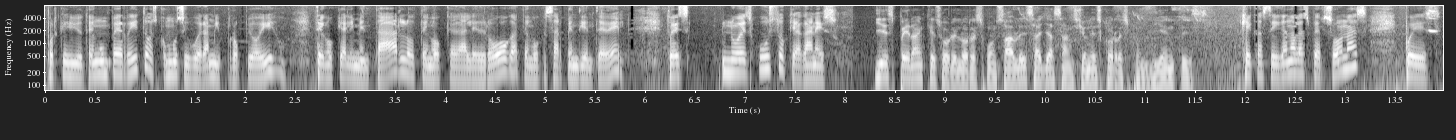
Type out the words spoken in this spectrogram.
porque yo tengo un perrito, es como si fuera mi propio hijo. Tengo que alimentarlo, tengo que darle droga, tengo que estar pendiente de él. Entonces, no es justo que hagan eso y esperan que sobre los responsables haya sanciones correspondientes. Que castiguen a las personas, pues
